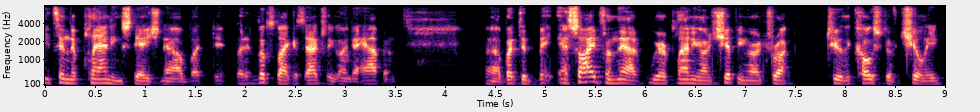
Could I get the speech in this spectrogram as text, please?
it's in the planning stage now, but it, but it looks like it's actually going to happen. Uh, but to, aside from that, we're planning on shipping our truck to the coast of Chile,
